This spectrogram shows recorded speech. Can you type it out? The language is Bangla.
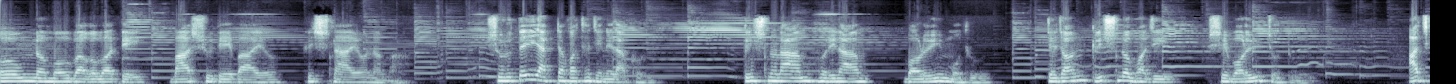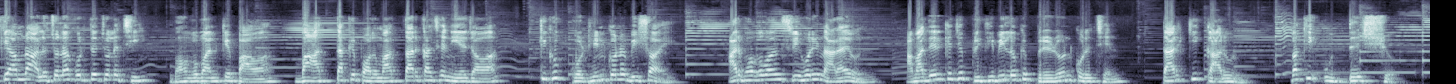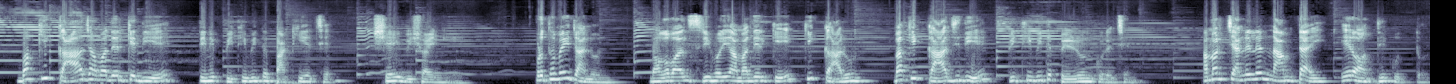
ওং নমো ভগবতে বাসুদেবায় কৃষ্ণায় নমা। শুরুতেই একটা কথা জেনে রাখুন। কৃষ্ণ নাম হরিনাম বড়ই মধুর। যে জন কৃষ্ণ ভজে, সে বড়ই চতুর। আজকে আমরা আলোচনা করতে চলেছি ভগবানকে পাওয়া বা আত্মাকে পরমাত্মার কাছে নিয়ে যাওয়া কি খুব কঠিন কোনো বিষয়। আর ভগবান শ্রীহরি নারায়ণ আমাদেরকে যে পৃথিবী লোকে প্রেরণ করেছেন, তার কি কারণ বা কি উদ্দেশ্য বা কি কাজ আমাদেরকে দিয়ে তিনি পৃথিবীতে পাঠিয়েছেন সেই বিষয় নিয়ে? প্রথমেই জানুন, ভগবান শ্রীহরি আমাদেরকে কি কারণ বা কি কাজ দিয়ে পৃথিবীতে প্রেরণ করেছেন? আমার চ্যানেলের নামটাই এর অর্ধেক উত্তর,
